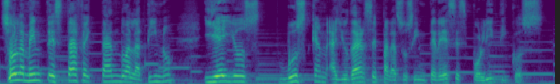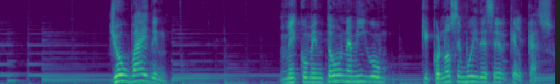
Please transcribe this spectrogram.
solamente está afectando al latino y ellos buscan ayudarse para sus intereses políticos. Joe Biden, me comentó un amigo que conoce muy de cerca el caso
